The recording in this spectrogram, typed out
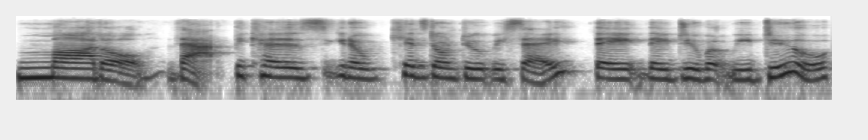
model that because you know kids don't do what we say they they do what we do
